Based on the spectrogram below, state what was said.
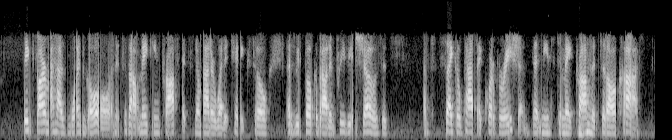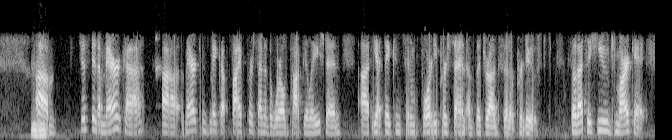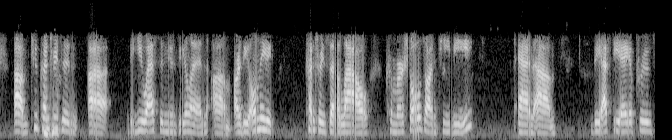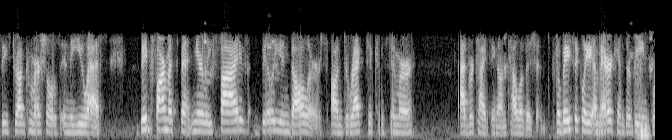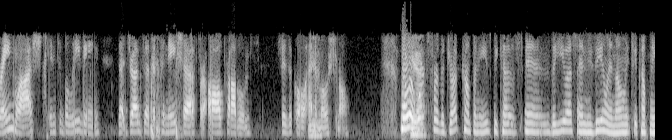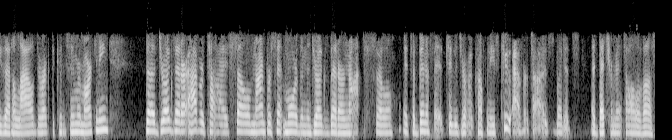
big pharma has one goal, and it's about making profits no matter what it takes. So, as we spoke about in previous shows, it's a psychopathic corporation that needs to make mm-hmm. profits mm-hmm. at all costs. Mm-hmm. Um, just in America, uh, Americans make up 5% of the world population, uh, yet they consume 40% of the drugs that are produced. So that's a huge market. Um, two mm-hmm. countries mm-hmm. in uh, the U.S. and New Zealand um, are the only countries that allow commercials on TV, and um, the FDA approves these drug commercials in the U.S. Big Pharma spent nearly $5 billion on direct to consumer advertising on television. So basically, Americans are being brainwashed into believing that drugs are the panacea for all problems, physical and yeah. emotional. Well, it yeah. works for the drug companies because in the U.S. and New Zealand, the only two companies that allow direct to consumer marketing, the drugs that are advertised sell 9% more than the drugs that are not. So it's a benefit to the drug companies to advertise, but it's a detriment to all of us.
